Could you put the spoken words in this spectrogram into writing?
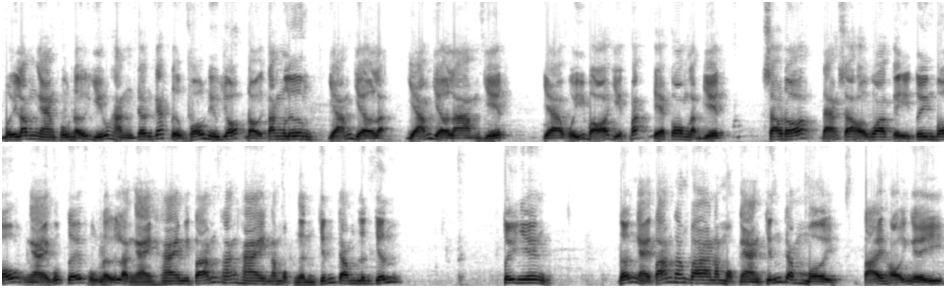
15.000 phụ nữ diễu hành trên các đường phố New York đòi tăng lương, giảm giờ là giảm giờ làm việc và hủy bỏ việc bắt trẻ con làm việc. Sau đó, Đảng Xã hội Hoa Kỳ tuyên bố Ngày Quốc tế Phụ nữ là ngày 28 tháng 2 năm 1909. Tuy nhiên, đến ngày 8 tháng 3 năm 1910, tại Hội nghị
